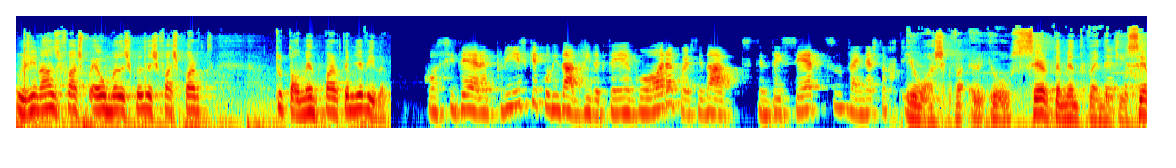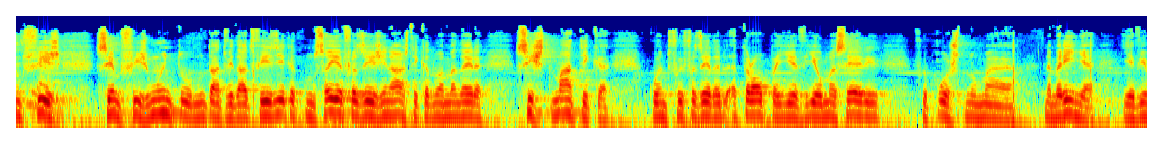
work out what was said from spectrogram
o ginásio faz, é uma das coisas que faz parte, totalmente parte da minha vida. Considera por isso que a qualidade de vida que tem agora, com esta idade de 77, vem desta rotina? Eu acho que vai, eu certamente que vem daqui. Sempre fiz, sempre fiz muito, muita atividade física. Comecei a fazer ginástica de uma maneira sistemática quando fui fazer a, a tropa e havia uma série, foi posto numa na Marinha e havia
